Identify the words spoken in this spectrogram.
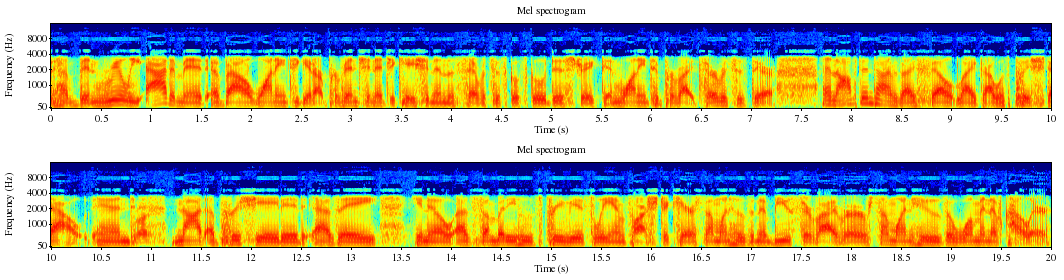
have been really adamant about wanting to get our prevention education in the San Francisco School District and wanting to provide services there. And oftentimes I felt like I was pushed out and Right. not appreciated as a, you know, as somebody who's previously in foster care, someone who's an abuse survivor, someone who's a woman of color,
